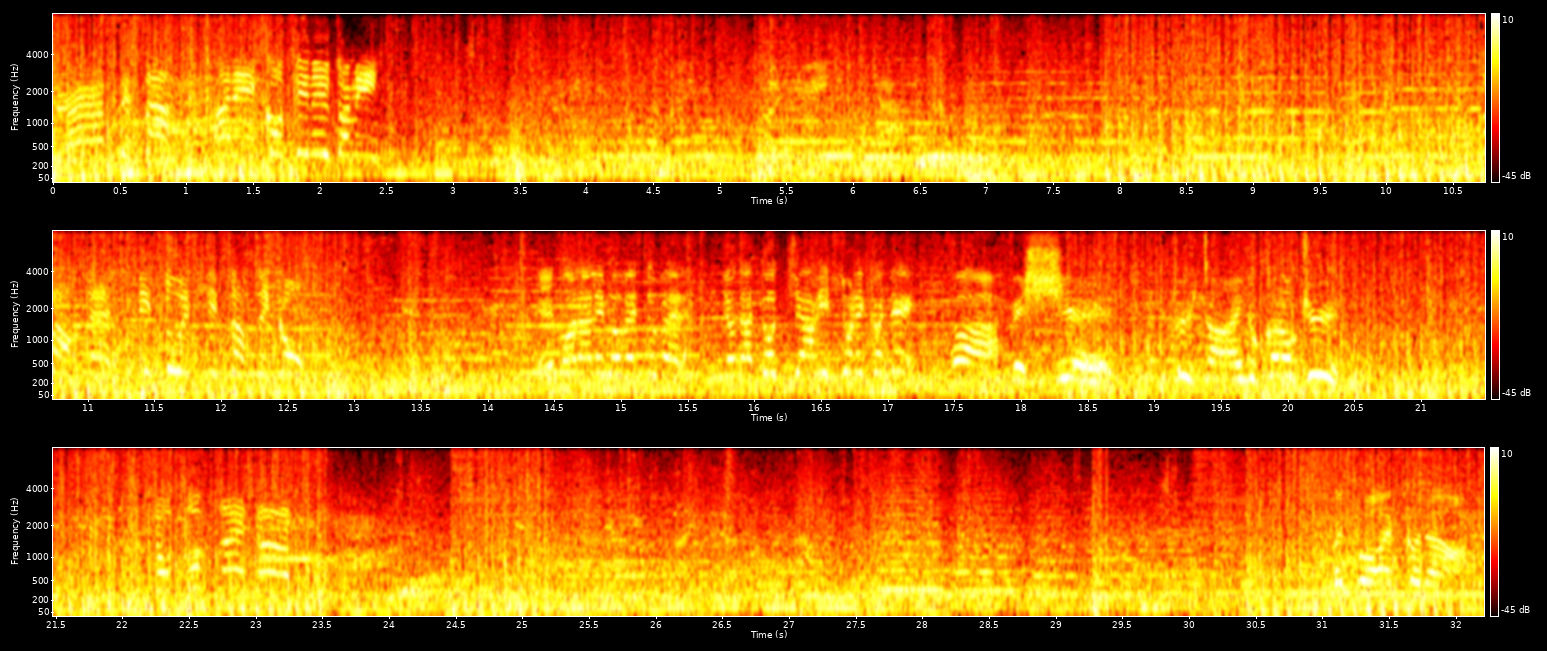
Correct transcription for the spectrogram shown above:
Euh, C'est ça. Allez, continue, Tommy. Bordel Et d'où est-ce qu'ils sortent, ces cons voilà les mauvaises nouvelles. Il y en a d'autres qui arrivent sur les côtés. Ah, fais chier. Putain, ils nous collent au cul. Ils sont trop près, Tom. Faites vos rêves, connard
